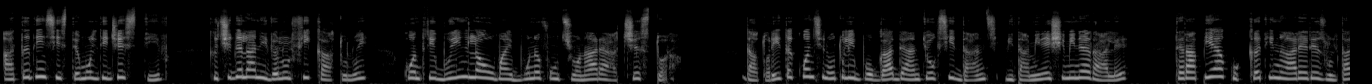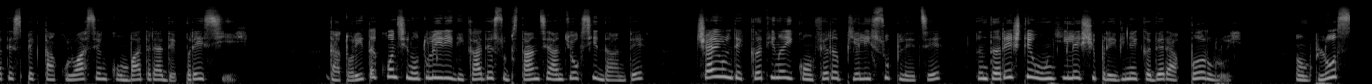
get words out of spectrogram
atât din sistemul digestiv, cât și de la nivelul ficatului, contribuind la o mai bună funcționare a acestora. Datorită conținutului bogat de antioxidanți, vitamine și minerale, terapia cu cătină are rezultate spectaculoase în combaterea depresiei. Datorită conținutului ridicat de substanțe antioxidante, ceaiul de cătină îi conferă pielii suplețe, întărește unghiile și previne căderea părului. În plus,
